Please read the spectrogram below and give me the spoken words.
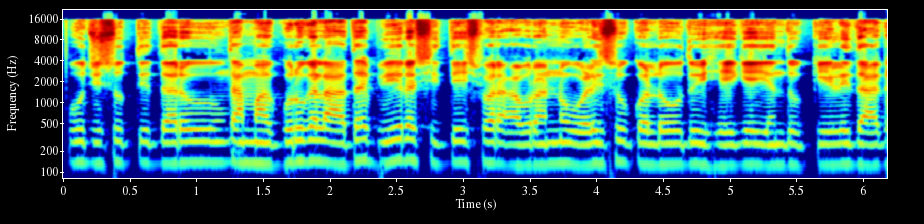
ಪೂಜಿಸುತ್ತಿದ್ದರು. ತಮ್ಮ ಗುರುಗಳಾದ ವೀರಸಿದ್ದೇಶ್ವರ ಅವರನ್ನು ಒಳಿಸಿಕೊಳ್ಳುವುದು ಹೇಗೆ ಎಂದು ಕೇಳಿದಾಗ,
